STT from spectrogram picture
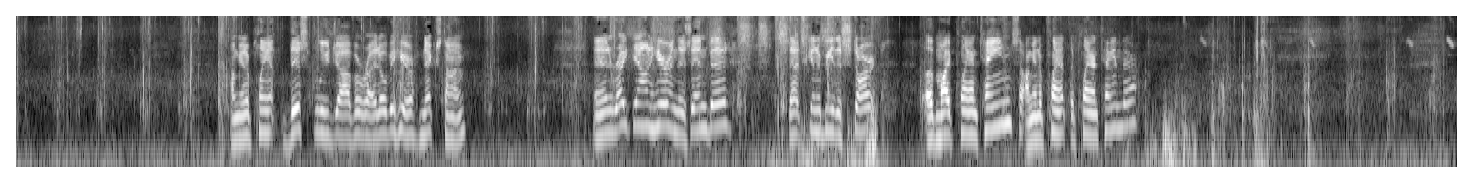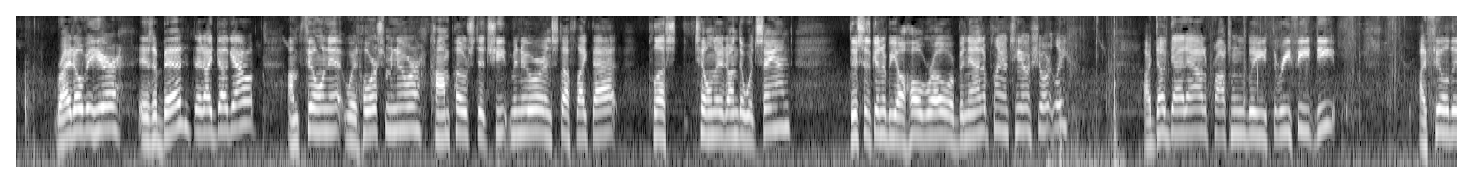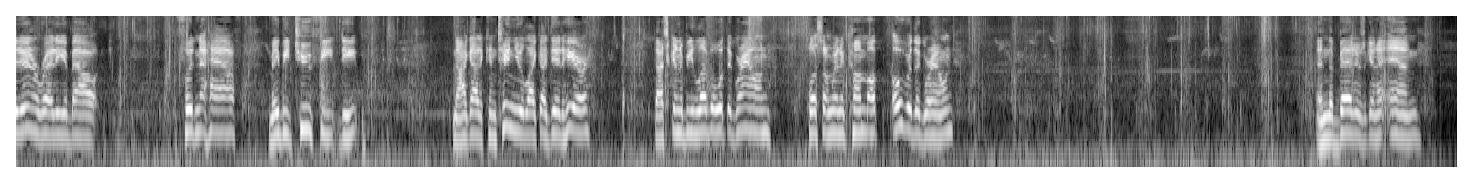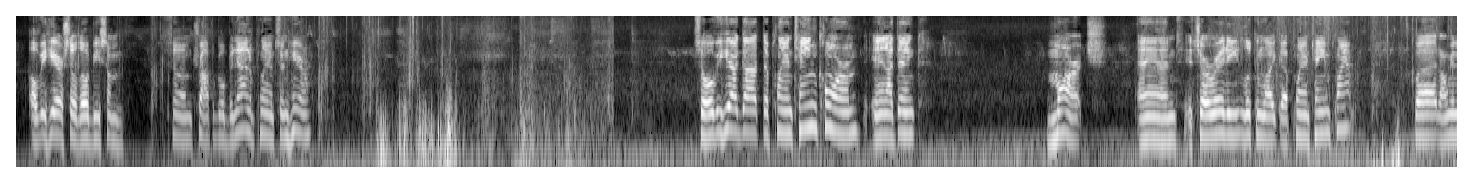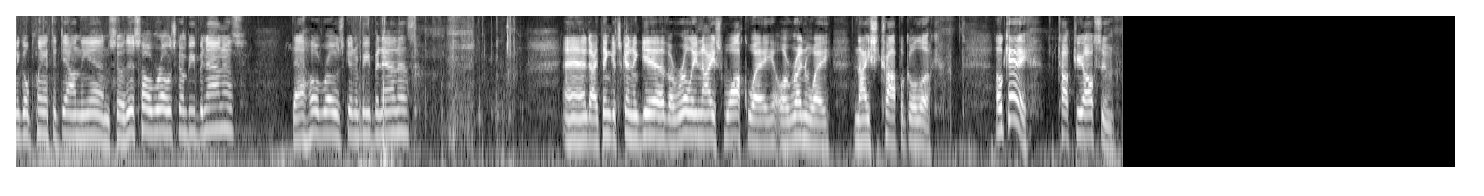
I'm gonna plant this blue java right over here next time. And right down here in this end bed, that's gonna be the start of my plantains. I'm gonna plant the plantain there. Right over here is a bed that I dug out. I'm filling it with horse manure, composted sheep manure and stuff like that, plus tilling it under with sand. This is gonna be a whole row of banana plants here shortly. I dug that out approximately three feet deep. I filled it in already about a foot and a half, maybe two feet deep. Now I gotta continue like I did here that's going to be level with the ground. Plus I'm going to come up over the ground. And the bed is going to end over here. So there'll be some, some tropical banana plants in here. So over here I got the plantain corm and I think March and it's already looking like a plantain plant but I'm gonna go plant it down the end. So this whole row is gonna be bananas that whole row is gonna be bananas and I think it's gonna give a really nice walkway or runway nice tropical look. Okay talk to you all soon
